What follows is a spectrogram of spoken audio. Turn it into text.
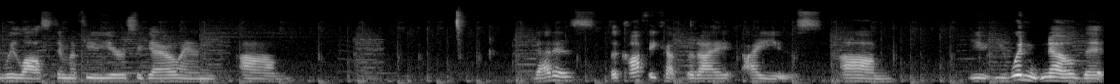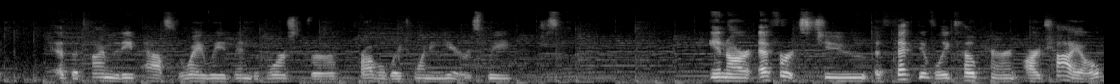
we lost him a few years ago, and um, that is the coffee cup that I I use. Um, you you wouldn't know that at the time that he passed away, we had been divorced for probably 20 years. We just, in our efforts to effectively co-parent our child,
